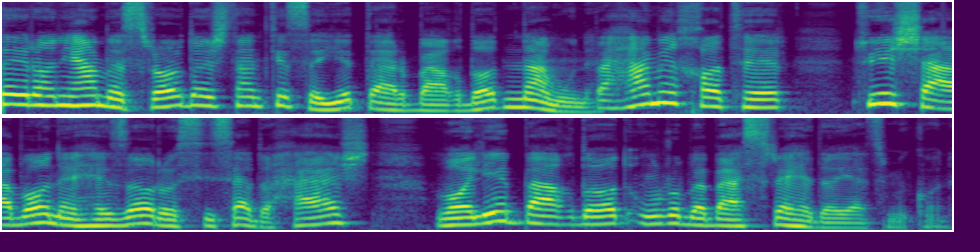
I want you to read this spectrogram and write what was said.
ایرانی هم اصرار داشتند که سید در بغداد نمونه. و همین خاطر توی شعبان 1308 والی بغداد اون رو به بصره هدایت می‌کنه.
